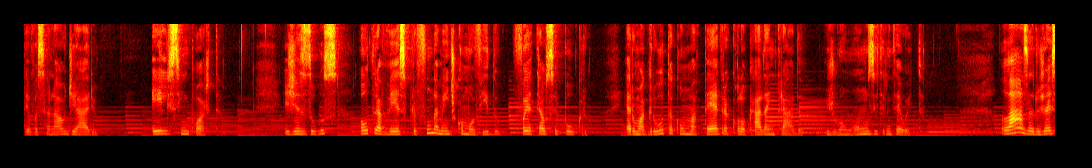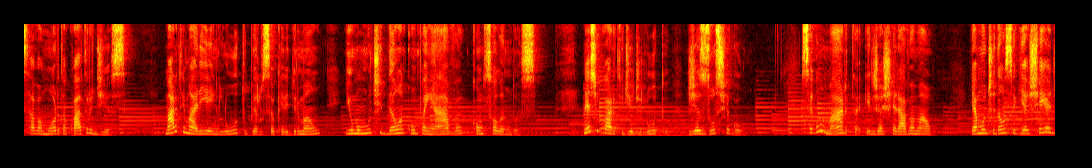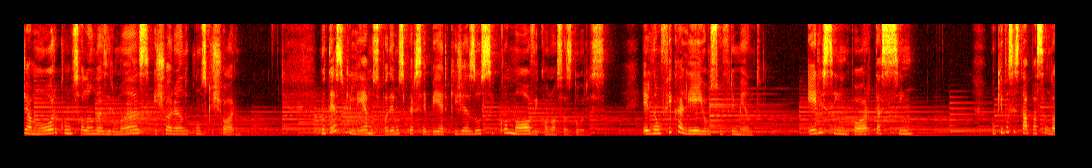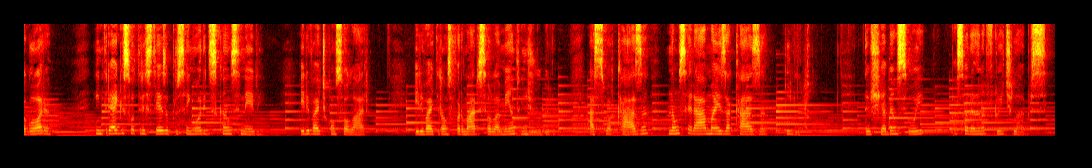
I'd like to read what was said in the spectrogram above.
Devocional diário. Ele se importa. Jesus, outra vez profundamente comovido, foi até o sepulcro. Era uma gruta com uma pedra colocada à entrada. João 11, 38. Lázaro já estava morto há quatro dias. Marta e Maria em luto pelo seu querido irmão e uma multidão acompanhava, consolando-as. Neste quarto dia de luto, Jesus chegou. Segundo Marta, ele já cheirava mal e a multidão seguia cheia de amor, consolando as irmãs e chorando com os que choram. No texto que lemos, podemos perceber que Jesus se comove com nossas dores. Ele não fica alheio ao sofrimento. Ele se importa sim. O que você está passando agora? Entregue sua tristeza para o Senhor e descanse nele. Ele vai te consolar. Ele vai transformar seu lamento em júbilo. A sua casa não será mais a casa do luto. Deus te abençoe. Pastora Ana Fruit Labs.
